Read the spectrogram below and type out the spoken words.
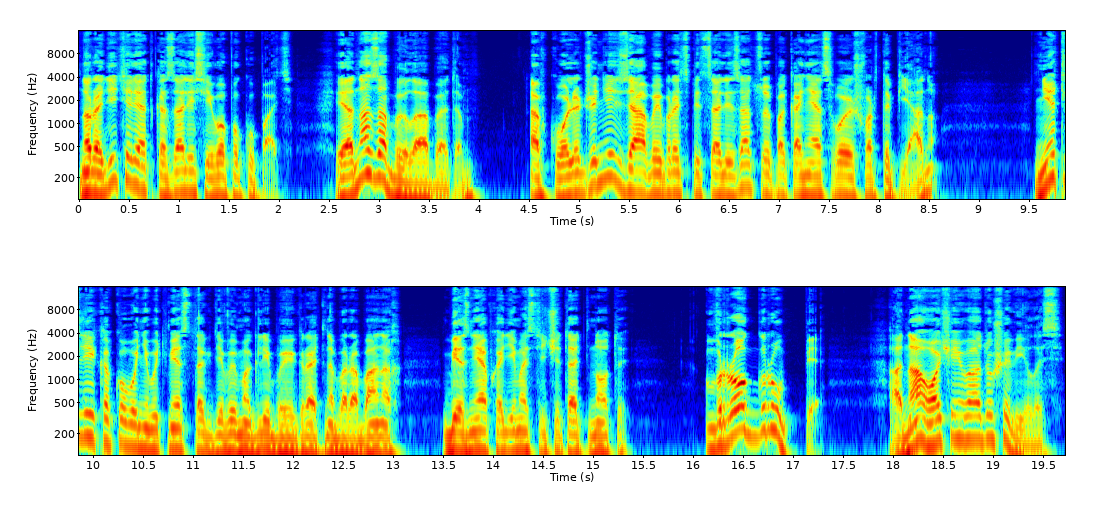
но родители отказались его покупать, и она забыла об этом. А в колледже нельзя выбрать специализацию, пока не освоишь фортепиано. Нет ли какого-нибудь места, где вы могли бы играть на барабанах без необходимости читать ноты? В рок-группе. Она очень воодушевилась.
